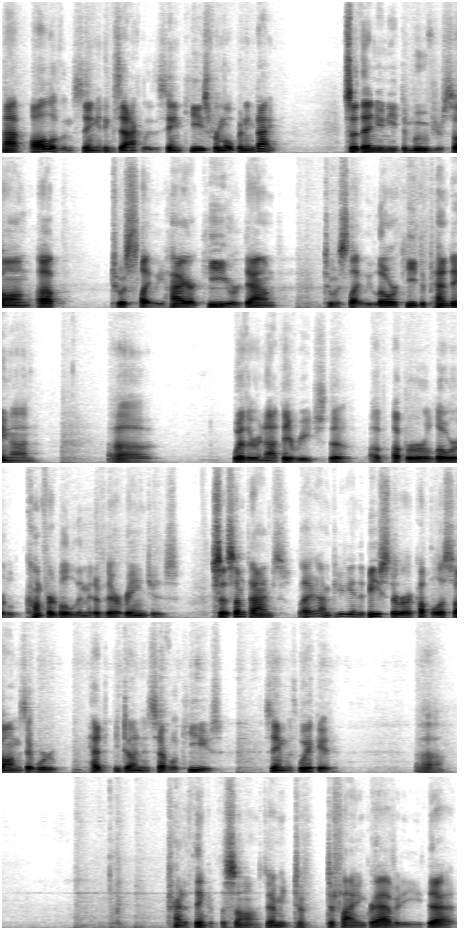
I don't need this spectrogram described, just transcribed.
Not all of them sing in exactly the same keys from opening night. So then you need to move your song up to a slightly higher key or down to a slightly lower key, depending on uh, whether or not they reach the upper or lower comfortable limit of their ranges. So sometimes, like on Beauty and the Beast, there were a couple of songs that were had to be done in several keys. Same with Wicked. Uh, trying to think of the songs. I mean, Def- Defying Gravity. That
